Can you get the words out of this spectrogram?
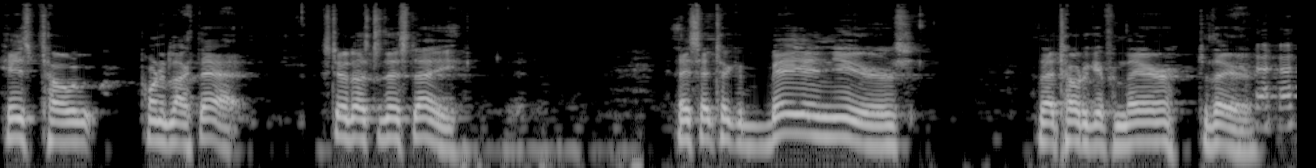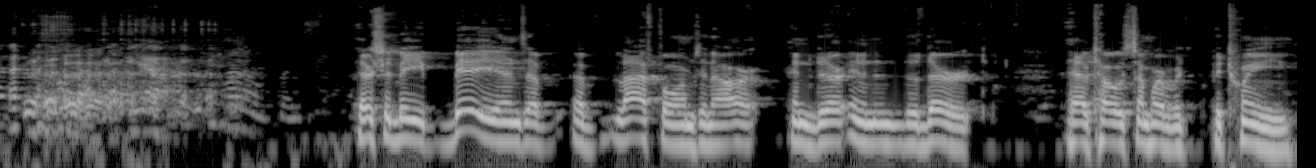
his toe pointed like that. Still does to this day. They say it took a billion years for that toe to get from there to there. There should be billions of, of life forms in our in the dirt, in the dirt that have toes somewhere be- between.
